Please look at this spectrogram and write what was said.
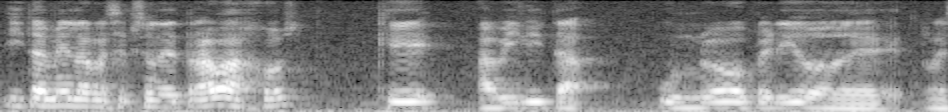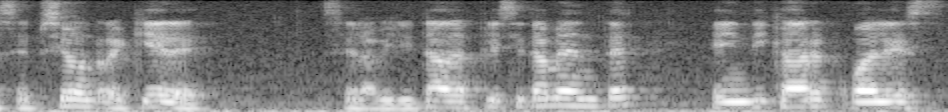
y también la recepción de trabajos, que habilita un nuevo periodo de recepción, requiere ser habilitada explícitamente e indicar cuál es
